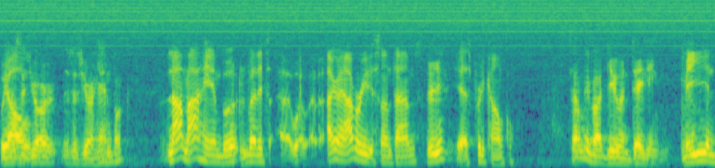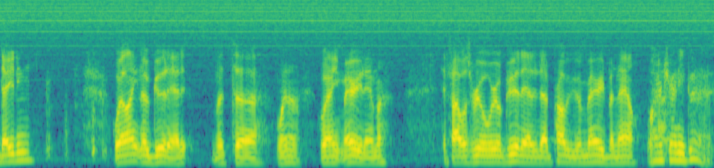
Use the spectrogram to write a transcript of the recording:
We This all, is your this is your handbook. not my handbook, but it's, uh, I, I read it sometimes. Do you? Yeah, it's pretty comical. Tell me about you and dating. Me and dating, well, I ain't no good at it, but, uh, Why not? well, I ain't married, am I? If I was real, real good at it, I'd probably be married by now. Why aren't you any good at it?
